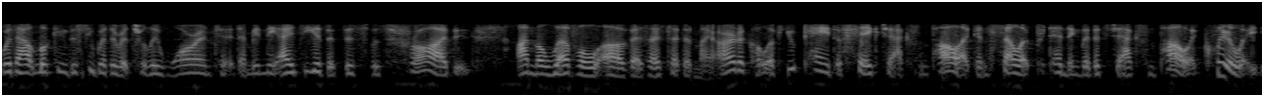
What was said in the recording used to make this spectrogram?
without looking to see whether it's really warranted. I mean, the idea that this was fraud on the level of, as I said in my article, if you paint a fake Jackson Pollock and sell it pretending that it's Jackson Pollock, clearly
